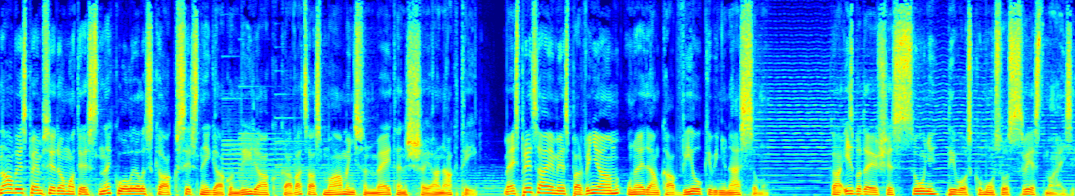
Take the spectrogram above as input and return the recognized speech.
Nav iespējams iedomāties neko lieliskāku, sirsnīgāku un mīļāku kā vecās māmiņas un meitenes šajā naktī. Mēs priecājāmies par viņām un ēdām kā vilki viņu nesumu, kā izbadējušies suņi divos kumosos sviestmaizi.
